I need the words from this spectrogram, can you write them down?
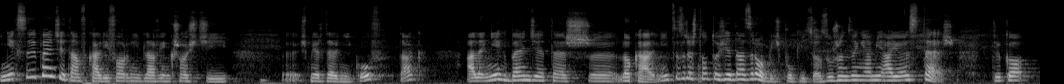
I niech sobie będzie tam w Kalifornii dla większości y, śmiertelników, tak? Ale niech będzie też y, lokalnie. I to zresztą to się da zrobić póki co, z urządzeniami iOS też. Tylko,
